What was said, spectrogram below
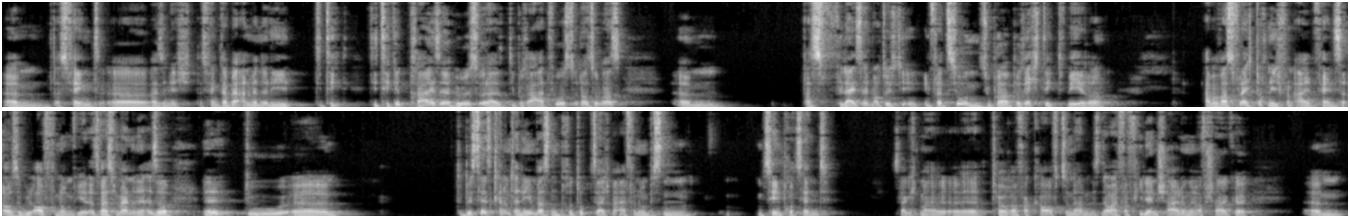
ähm, das fängt, äh, weiß ich nicht, das fängt dabei an, wenn du die, die, die Ticketpreise erhöhst oder die Bratwurst oder sowas, ähm, was vielleicht auch durch die Inflation super berechtigt wäre, aber was vielleicht doch nicht von allen Fans dann auch so gut aufgenommen wird. Also was ich meine, also ne, du äh, du bist ja jetzt kein Unternehmen, was ein Produkt, sag ich mal, einfach nur ein bisschen um zehn Prozent, sage ich mal, äh, teurer verkauft, sondern es sind auch einfach viele Entscheidungen auf Schalke, ähm,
